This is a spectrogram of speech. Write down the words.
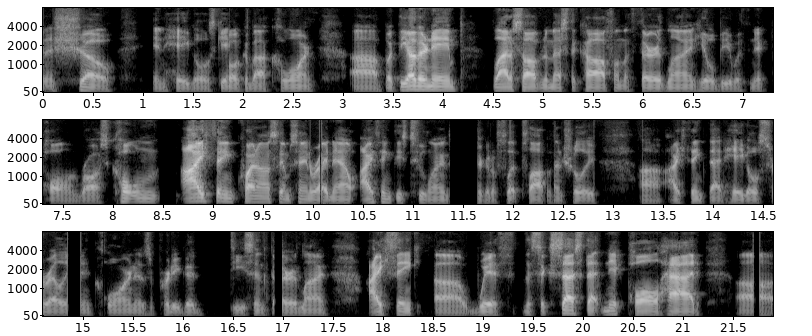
to show in Hagel's game. About Killorn. Uh, but the other name, Vladislav Namestnikov on the third line, he'll be with Nick Paul and Ross Colton. I think, quite honestly, I'm saying right now, I think these two lines are going to flip flop eventually. Uh, I think that Hagel, Cirelli, and Killorn is a pretty good, decent third line. I think uh, with the success that Nick Paul had uh,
